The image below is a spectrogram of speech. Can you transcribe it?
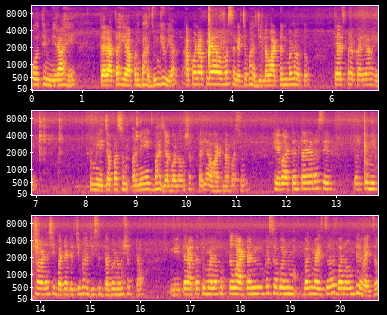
कोथिंबीर आहे. तर आता हे आपण भाजून घेऊया. आपण आपल्या मसाल्याच्या भाजीला वाटण बनवतो. त्याच प्रकारे आहे. तुम्ही याच्यापासून अनेक भाज्या बनवू शकता ह्या वाटणापासून. हे वाटण तयार असेल तर तुम्ही छान अशी बटाट्याची भाजीसुद्धा बनवू शकता. मी तर आता तुम्हाला फक्त वाटण कसं बन बनवायचं बनवून ठेवायचं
